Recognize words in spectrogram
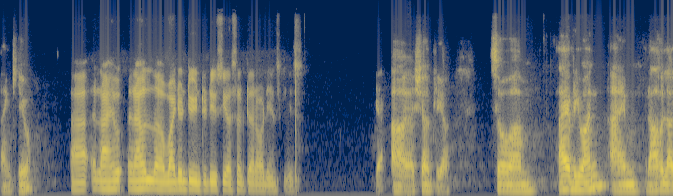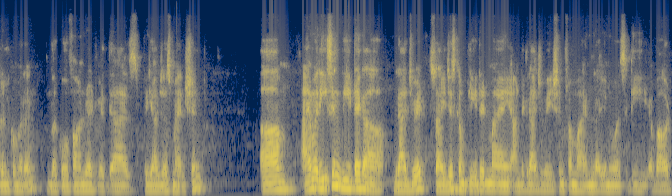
Thank you. Uh, Rahul, Rahul uh, why don't you introduce yourself to our audience, please? Yeah, uh, sure, Priya. So, um, hi everyone. I'm Rahul Arul Kumaran, the co-founder at Vidya, as Priya just mentioned. Um, I'm a recent BTech uh, graduate, so I just completed my undergraduation from Mahindra University about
